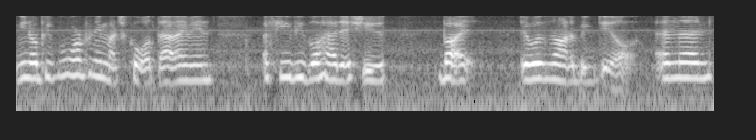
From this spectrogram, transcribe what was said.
you know, people were pretty much cool with that. I mean, a few people had issues, but it was not a big deal. And then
